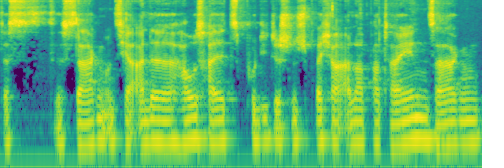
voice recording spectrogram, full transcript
das, das sagen uns ja alle haushaltspolitischen Sprecher aller Parteien, sagen,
